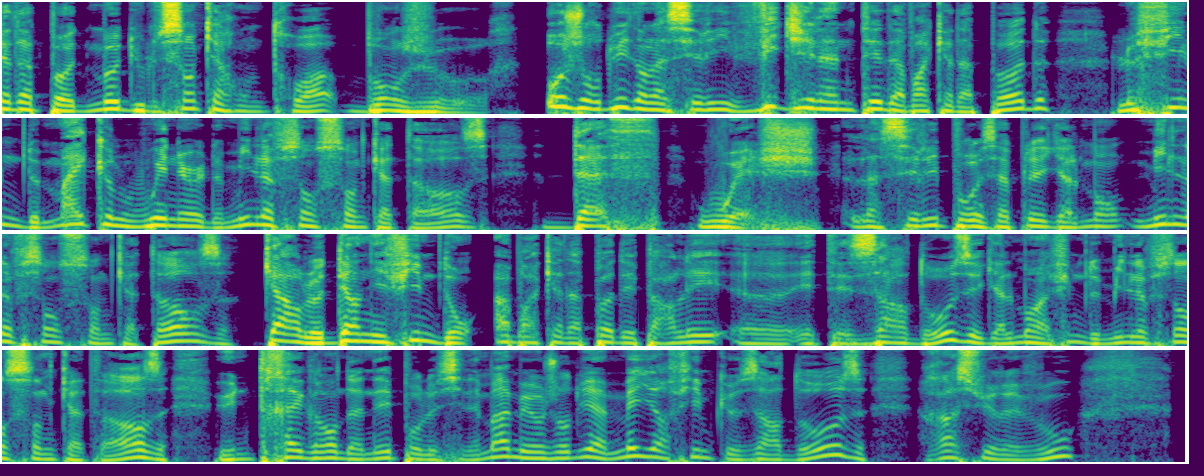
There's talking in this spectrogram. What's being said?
Abracadapod module 143, bonjour. Aujourd'hui dans la série Vigilante d'Abracadapod, le film de Michael Winner de 1974, Death Wish. La série pourrait s'appeler également 1974, car le dernier film dont Abracadapod est parlé euh, était Zardoz, également un film de 1974, une très grande année pour le cinéma, mais aujourd'hui un meilleur film que Zardoz, rassurez-vous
